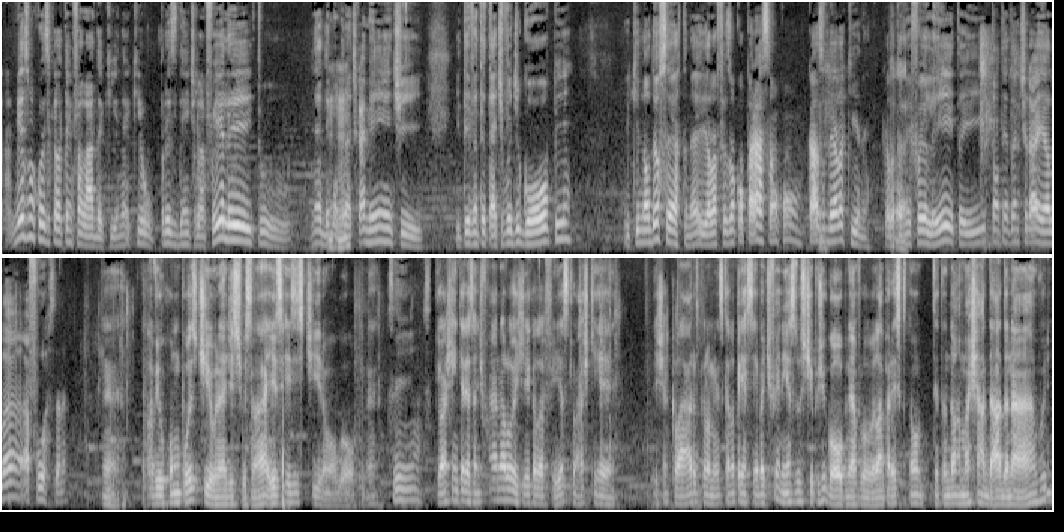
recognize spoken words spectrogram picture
a mesma coisa que ela tem falado aqui, né, que o presidente lá foi eleito né, democraticamente e teve uma tentativa de golpe e que não deu certo, né? E ela fez uma comparação com o caso dela aqui, né? Que ela É. também foi eleita e estão tentando tirar ela à força, né? É. Ela viu como positivo, né? Disse, tipo assim, ah, eles resistiram ao golpe, né? Sim, O que eu achei interessante foi a analogia que ela fez, que eu acho que é. Deixa claro, pelo menos, que ela percebe a diferença dos tipos de golpe, né? Lá parece que estão tentando dar uma machadada na árvore.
